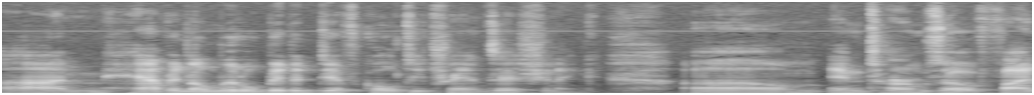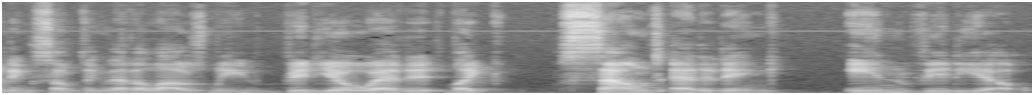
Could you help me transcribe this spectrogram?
I'm having a little bit of difficulty transitioning um, in terms of finding something that allows me video edit, like sound editing in video.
